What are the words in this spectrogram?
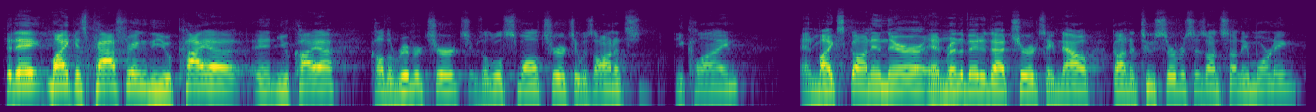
today, Mike is pastoring the Ukiah in Ukiah called the River Church. It was a little small church. It was on its decline. And Mike's gone in there and renovated that church. They've now gone to two services on Sunday morning.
